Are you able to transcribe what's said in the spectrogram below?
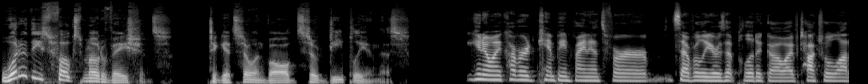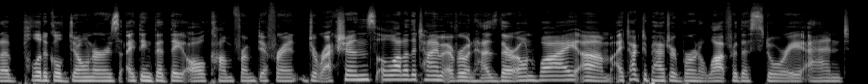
What are these folks' motivations to get so involved so deeply in this? You know, I covered campaign finance for several years at Politico. I've talked to a lot of political donors. I think that they all come from different directions a lot of the time. Everyone has their own why. Um, I talked to Patrick Byrne a lot for this story, and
